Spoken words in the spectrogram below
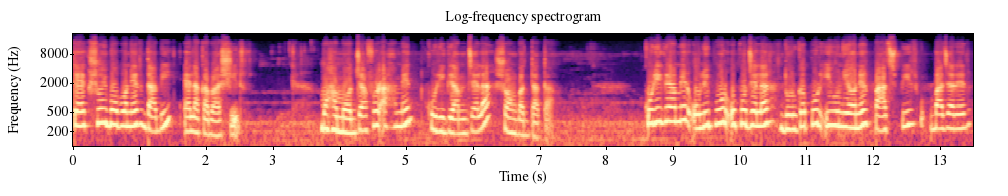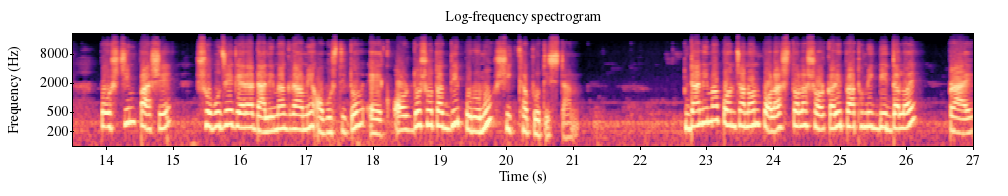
টেকসই ভবনের দাবি এলাকাবাসীর। মোহাম্মদ জাফর আহমেদ, কুড়িগ্রাম জেলা সংবাদদাতা। কুড়িগ্রামের অলিপুর উপজেলার দুর্গাপুর ইউনিয়নের পাঁচপীর বাজারের পশ্চিম পাশে সবুজে গেরা ডালিমা গ্রামে অবস্থিত এক অর্ধ শতাব্দী পুরনো শিক্ষা প্রতিষ্ঠান। ডালিমা পঞ্চানন পলাশতলা সরকারি প্রাথমিক বিদ্যালয় প্রায়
